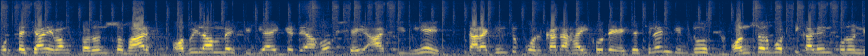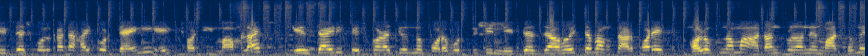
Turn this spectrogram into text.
করতে চান এবং তদন্ত ভার অবিলম্বে সিবিআই কে দেওয়া হোক, সেই আর্জি নিয়েই তারা কিন্তু কলকাতা হাইকোর্টে এসেছিলেন। কিন্তু অন্তর্বর্তীকালীন কোনো নির্দেশ কলকাতা হাইকোর্ট দেয়নি। এই ছটি মামলায় কেস ডায়েরি পেশ করার জন্য পরবর্তী দিন নির্দেশ দেওয়া হয়েছে এবং তারপরে হলফনামা আদান প্রদানের মাধ্যমে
